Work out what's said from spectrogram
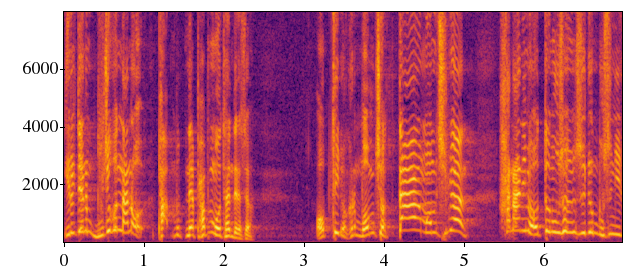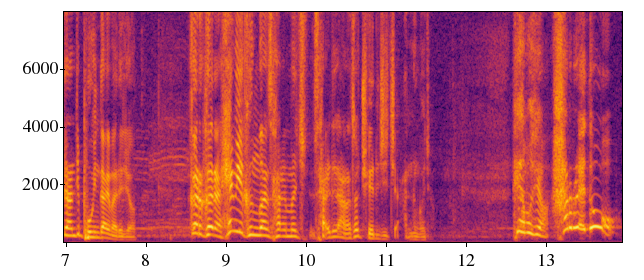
이럴 때는 무조건 나는 바, 내 바쁜 못한다 그래서 엎드려. 그럼 멈춰. 딱 멈추면 하나님의 어떤 우선순위로 무슨 일을 하는지 보인다 이 말이죠. 그러니까 그 행위 근거한 삶을 살지 않아서 죄를 짓지 않는 거죠. 그러니까 보세요. 하루에도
